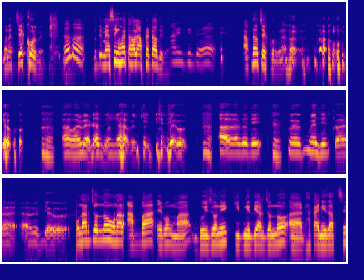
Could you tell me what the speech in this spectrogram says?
মানে চেক করবেন। ওহো। যদি ম্যাচিং হয় তাহলে আপনারটাও দিবেন। আমি দিতে আপনিও চেক করবেন হ্যাঁ? আমার বেটার জন্য আমি কিডনি দেবো। আল্লাহ যদি মেসেজ করায় আমি দেবো। ওনার জন্য ওনার আব্বা এবং মা দুইজনই কিডনি দেওয়ার জন্য ঢাকায় নিয়ে যাচ্ছে।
